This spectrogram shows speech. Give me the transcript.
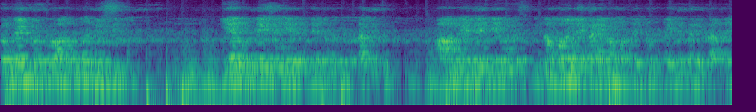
ಕಂಪ್ಲೇಂಟ್ ಕೊಟ್ಟು ಅದನ್ನು ನಿಲ್ಲಿಸಿ. ಏನು ಉದ್ದೇಶ, ಏನು ಅಂತ ಗೊತ್ತಾಗಲಿಲ್ಲ. ಆಮೇಲೆ ನಮ್ಮ ನಮ್ಮೂರಲ್ಲೇ ಕಾರ್ಯಕ್ರಮ ಮಾಡ್ತಾ ಐದನೇ ತಾರೀಕು ರಾತ್ರಿ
